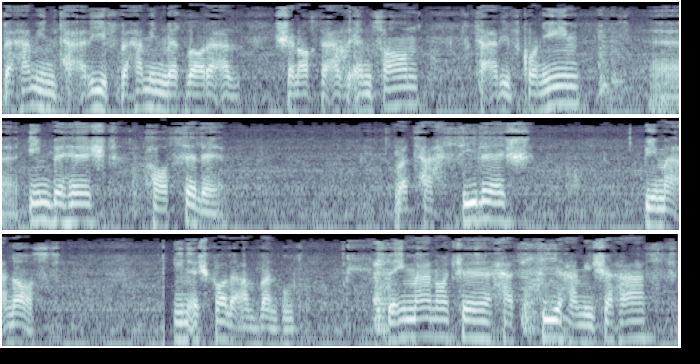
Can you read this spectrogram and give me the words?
به همین تعریف به همین مقدار از شناخت از انسان تعریف کنیم این بهشت حاصله و تحصیلش بیمعناست. این اشکال اول بود. به این معنا که هستی همیشه هست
